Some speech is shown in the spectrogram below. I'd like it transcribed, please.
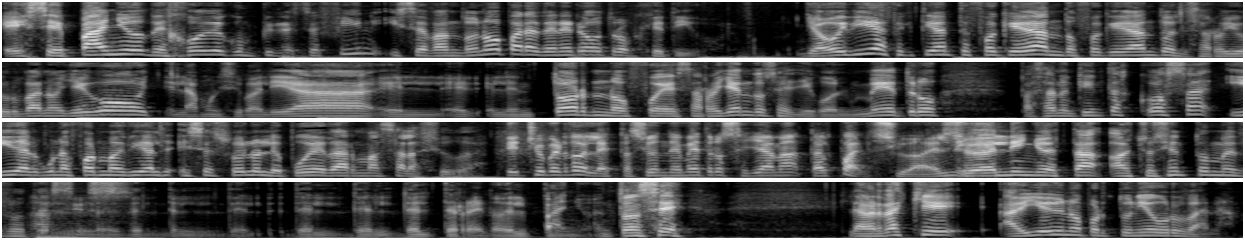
ese paño dejó de cumplir ese fin y se abandonó para tener otro objetivo. Ya hoy día efectivamente fue quedando, fue quedando, el desarrollo urbano llegó, la municipalidad, el, entorno fue desarrollándose, llegó el metro, pasaron distintas cosas y de alguna forma ese suelo le puede dar más a la ciudad. De hecho, perdón, la estación de metro se llama tal cual, Ciudad del Niño. Ciudad del Niño está a 800 metros del, del terreno, del paño. Entonces, la verdad es que hay una oportunidad urbana.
